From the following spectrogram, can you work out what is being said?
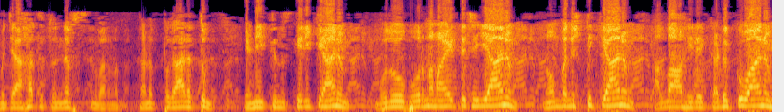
മുജാഹത്തു നഫ്സ് എന്ന് പറഞ്ഞത്. തണുപ്പ് കാലത്തും എണീറ്റ് നിസ്കരിക്കാനും വുദു പൂർണമായിട്ട് ചെയ്യാനും നോമ്പനുഷ്ഠിക്കാനും അള്ളാഹിലേക്ക് അടുക്കുവാനും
